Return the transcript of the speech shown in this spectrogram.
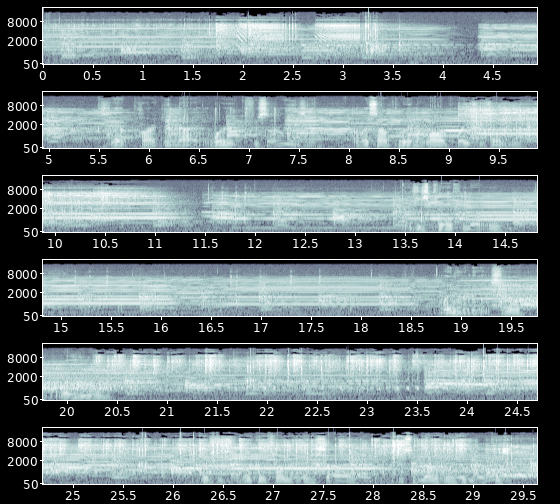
That part did not work for some reason. Unless I put it in the wrong place or something. I just came from that room. Wait a minute, so right here. This is looking from the inside. Just another way of looking.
